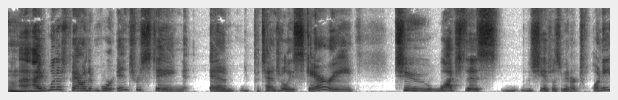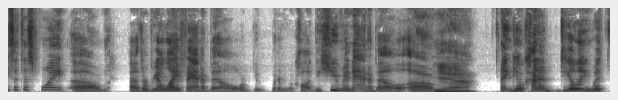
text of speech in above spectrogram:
Mhm. I, I would have found it more interesting and potentially scary to watch this. She is supposed to be in her twenties at this point. Um, uh, the real life Annabelle, or whatever you would call it, the human Annabelle. Um, yeah. and, you know, kind of dealing with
